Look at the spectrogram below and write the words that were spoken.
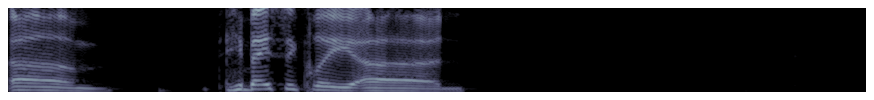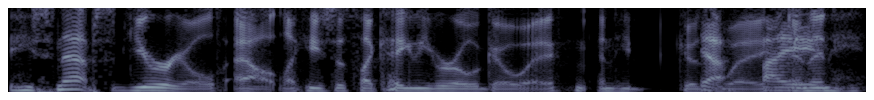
yeah. um, he basically uh, he snaps Uriel out. Like he's just like, "Hey, Uriel, go away," and he goes Yeah, away. by- and then he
